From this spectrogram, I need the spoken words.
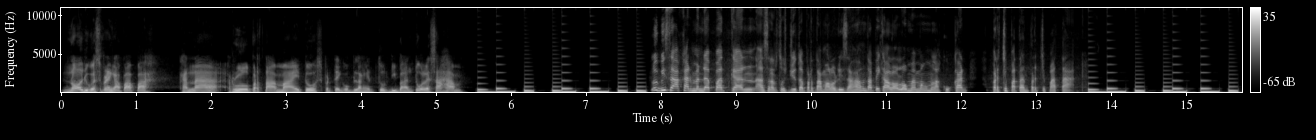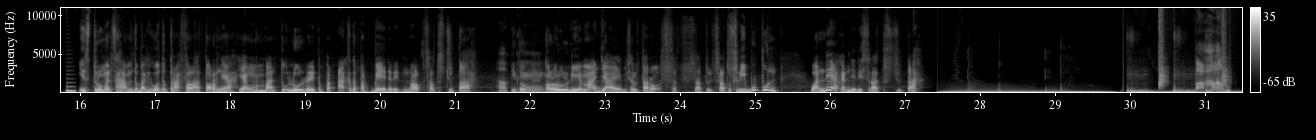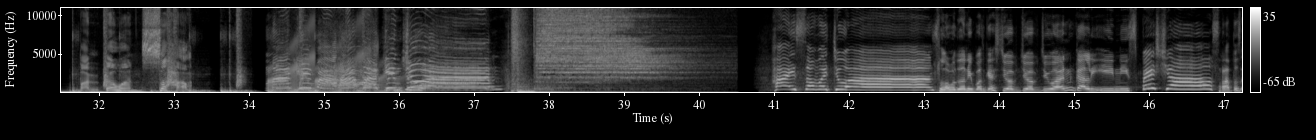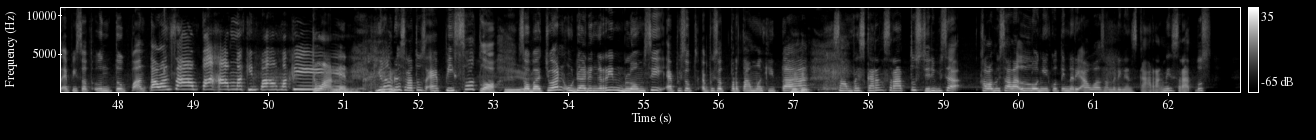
nol juga sebenarnya nggak apa-apa karena rule pertama itu seperti gue bilang itu dibantu oleh saham. Lu bisa akan mendapatkan uh, 100 juta pertama lo di saham tapi kalau lo memang melakukan percepatan-percepatan. Instrumen saham itu bagi gue tuh travelatornya yang membantu lu dari tempat A ke tempat B dari 0 ke 100 juta Oke. gitu. Kalau lu diem aja ya misal lu taruh se- satu seratus ribu pun one day akan jadi 100 juta. Paham Pantauan Saham Makin paham makin cuan. Hai sobat cuan. Selamat datang di podcast cuap-cuap cuan. Kali ini spesial 100 episode untuk pantauan saham paham makin paham makin Cuan. Gila udah 100 episode loh. Iya. Sobat cuan udah dengerin belum sih episode-episode pertama kita sampai sekarang 100 jadi bisa kalau misalnya lo ngikutin dari awal sampai dengan sekarang nih 100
